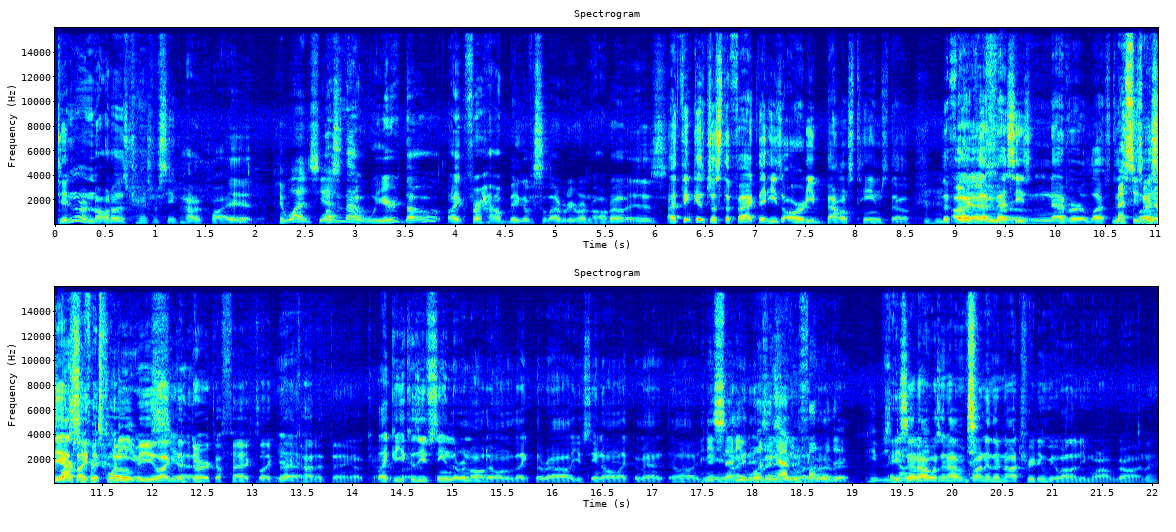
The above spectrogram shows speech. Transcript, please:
Didn't Ronaldo's transfer seem kind of quiet? It was, yeah. Wasn't that weird though? Like for how big of a celebrity Ronaldo is. I think it's just the fact that he's already bounced teams, though. The fact Oh, yeah, that true. Messi's never left. This Messi's club. been Messi at has Barca like for the 20 Kobe, years. like Yeah. the Dirk effect, like Yeah. that kind of thing. Okay, like because you've seen the Ronaldo on like the Real, you've seen on like the man. Uh, And he said he wasn't having fun with it. He was. He said I wasn't having fun and they're not treating me well anymore. I'm gone.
